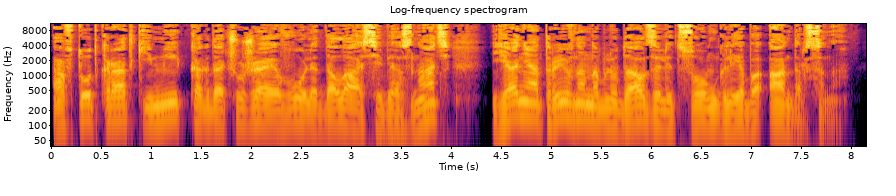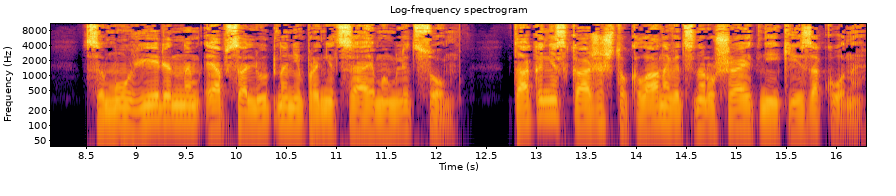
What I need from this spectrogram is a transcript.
А в тот краткий миг, когда чужая воля дала о себя знать, я неотрывно наблюдал за лицом Глеба Андерсона. Самоуверенным и абсолютно непроницаемым лицом так и не скажешь, что клановец нарушает некие законы.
